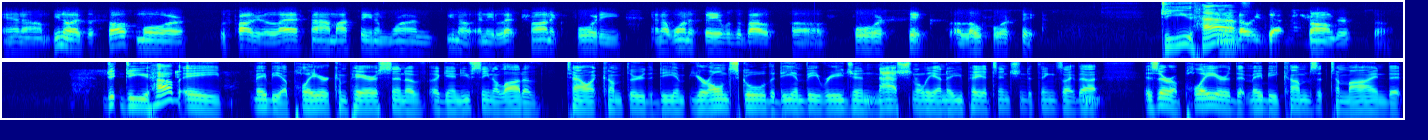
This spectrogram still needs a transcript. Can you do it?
And um, you know, as a sophomore, was probably the last time I seen him run, you know, an electronic 40, and I want to say it was about uh, four six, a low four six. Do you have? And I know he's gotten stronger. So, do, do you have a maybe a player comparison of again? You've seen a lot of talent come through the DM, your own school, the DMV region, nationally. I know you pay attention to things like that. Mm-hmm is there a player that maybe comes to mind that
